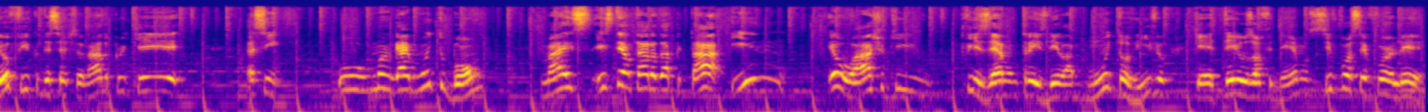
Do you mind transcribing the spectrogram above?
eu fico decepcionado porque, assim, o mangá é muito bom, mas eles tentaram adaptar e eu acho que fizeram um 3D lá muito horrível, que é Tales of Demons. Se você for ler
